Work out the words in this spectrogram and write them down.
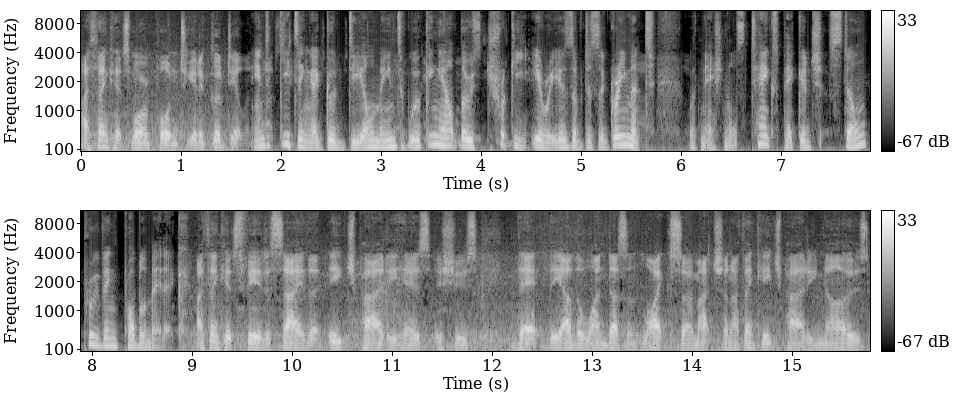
I think it's more important to get a good deal. And getting a good deal means working out those tricky areas of disagreement, with National's tax package still proving problematic. I think it's fair to say that each party has issues that the other one doesn't like so much, and I think each party knows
